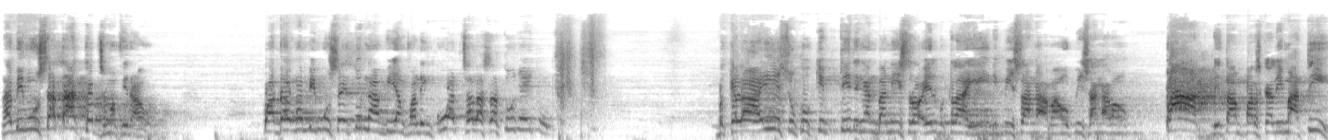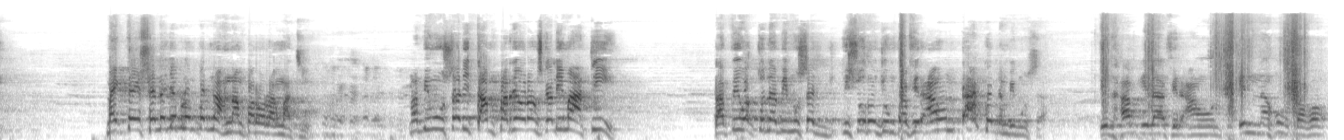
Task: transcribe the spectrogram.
Nabi Musa takut sama Firaun. Padahal Nabi Musa itu nabi yang paling kuat salah satunya itu. Berkelahi suku Kipti dengan Bani Israel berkelahi, dipisah nggak mau, pisah nggak mau. Pak, ditampar sekali mati. Mike Tyson aja belum pernah nampar orang mati. Nabi Musa ditamparnya orang sekali mati. Tapi waktu Nabi Musa disuruh jumpa Fir'aun, takut Nabi Musa. Idhab ila Fir'aun, innahu toho.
